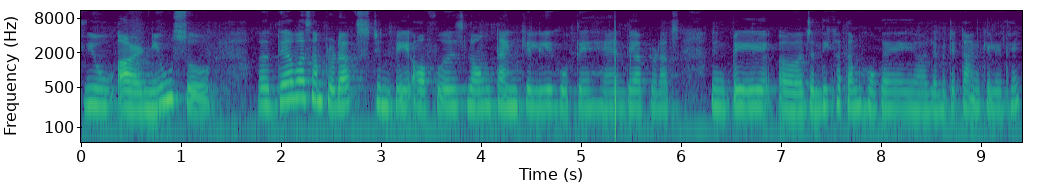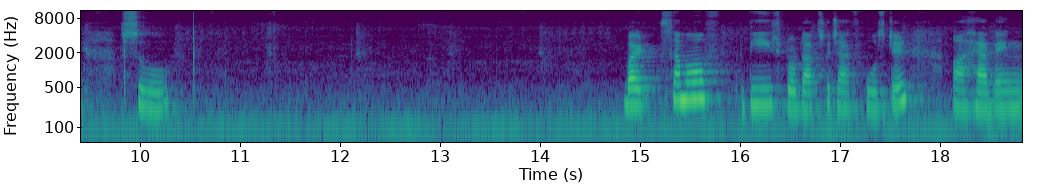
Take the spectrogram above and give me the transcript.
few are new. So there are some products जिन पे ऑफर्स लॉन्ग टाइम के लिए होते हैं. दे आर प्रोडक्ट्स जिन पे जल्दी ख़त्म हो गए या लिमिटेड टाइम के लिए थे. So but some of these products which I posted are having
